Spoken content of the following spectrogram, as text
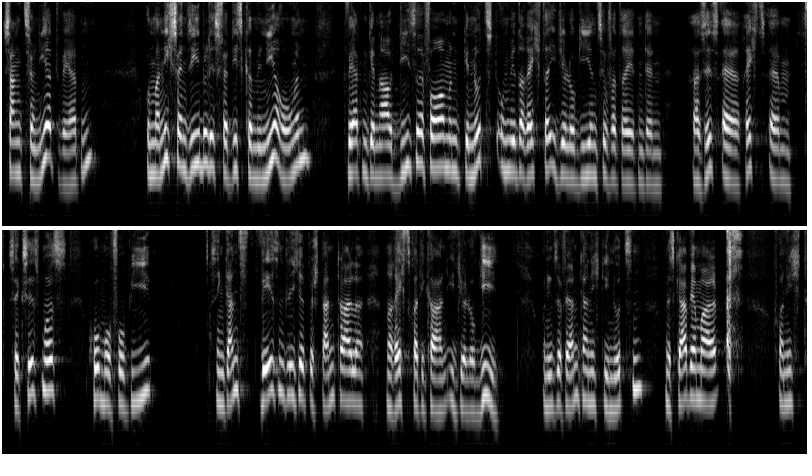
sanktioniert werden und man nicht sensibel ist für Diskriminierungen, werden genau diese Formen genutzt, um wieder rechte Ideologien zu vertreten. Denn Rassist, äh, Rechts, ähm, Sexismus, Homophobie sind ganz wesentliche Bestandteile einer rechtsradikalen Ideologie. Und insofern kann ich die nutzen. Und es gab ja mal vor nicht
